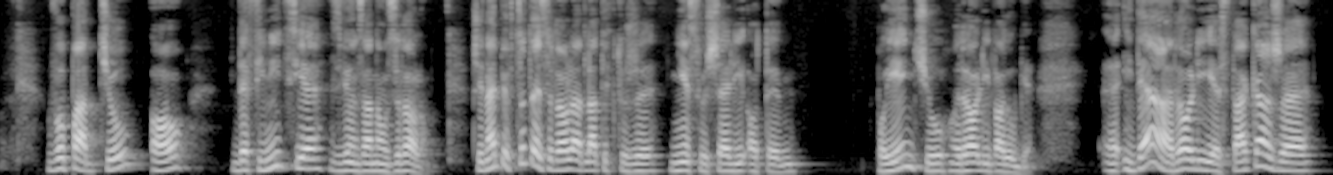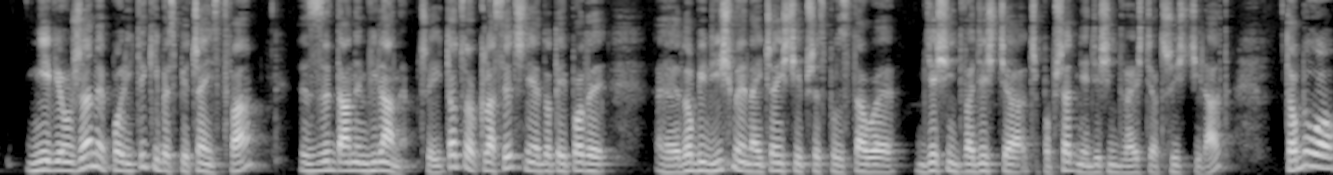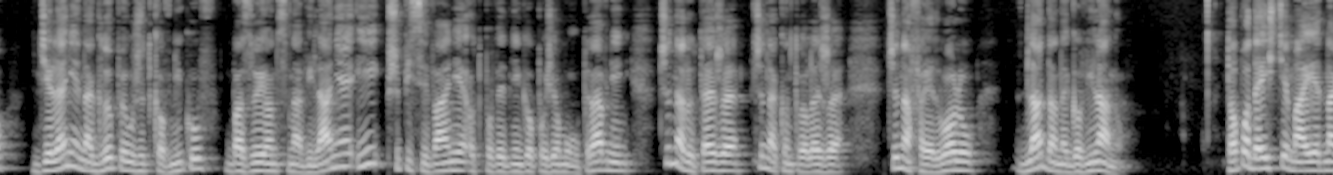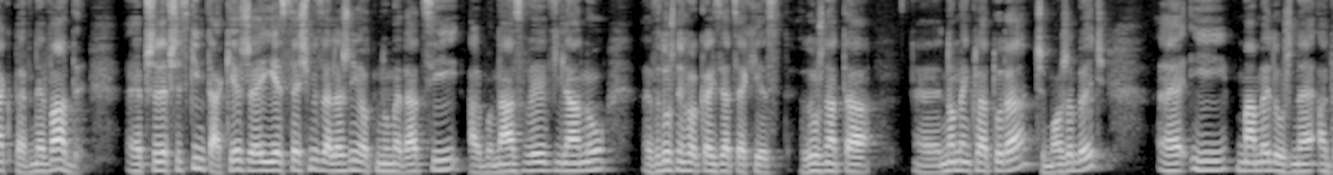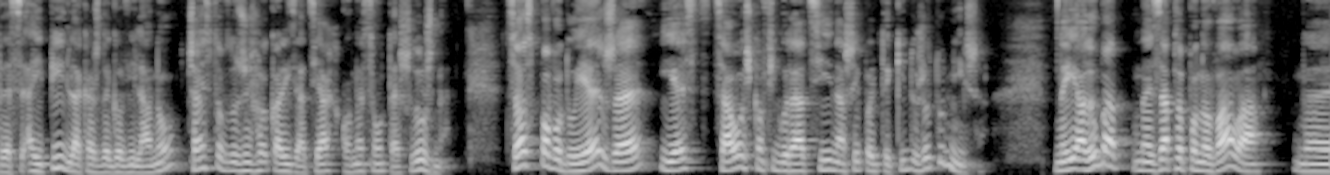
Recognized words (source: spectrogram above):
w oparciu o definicję związaną z rolą. Czyli najpierw, co to jest rola dla tych, którzy nie słyszeli o tym pojęciu roli w Arubie. E, idea roli jest taka, że nie wiążemy polityki bezpieczeństwa z danym VLANem. Czyli to, co klasycznie do tej pory robiliśmy najczęściej przez pozostałe 10, 20 czy poprzednie 10, 20, 30 lat, to było dzielenie na grupy użytkowników bazując na VLANie i przypisywanie odpowiedniego poziomu uprawnień, czy na routerze, czy na kontrolerze, czy na firewallu dla danego VLANu. To podejście ma jednak pewne wady. E, przede wszystkim takie, że jesteśmy zależni od numeracji albo nazwy VLANu. W różnych lokalizacjach jest różna ta e, nomenklatura, czy może być, e, i mamy różne adresy IP dla każdego VLANu. Często w różnych lokalizacjach one są też różne. Co spowoduje, że jest całość konfiguracji naszej polityki dużo trudniejsza. No i Aruba zaproponowała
